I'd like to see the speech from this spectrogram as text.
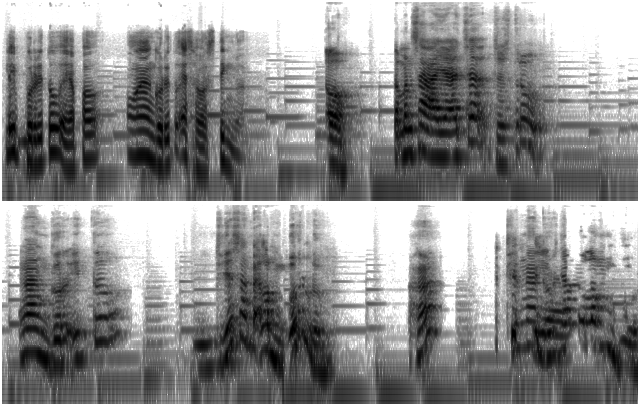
libur itu ya apa menganggur itu es hosting loh Oh, teman saya aja justru nganggur itu dia sampai lembur loh. Hah? Dia nganggurnya tuh lembur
